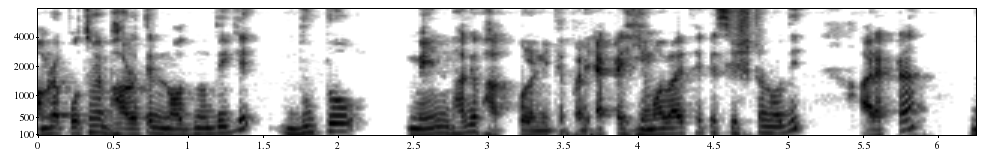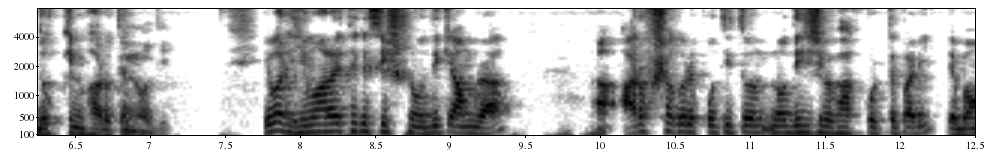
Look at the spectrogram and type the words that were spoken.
আমরা প্রথমে ভারতের নদ নদীকে দুটো মেন ভাগে ভাগ করে নিতে পারি। একটা হিমালয় থেকে সৃষ্ট নদী আর একটা দক্ষিণ ভারতের নদী। এবার হিমালয় থেকে সৃষ্ট নদীকে আমরা আরব সাগরে পতিত নদী হিসেবে ভাগ করতে পারি এবং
